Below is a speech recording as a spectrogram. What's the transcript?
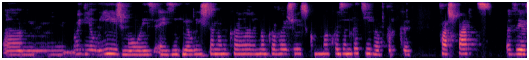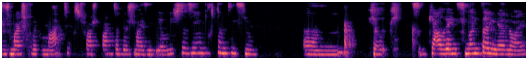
um, o idealismo ou és, és idealista, nunca, nunca vejo isso como uma coisa negativa, porque faz parte haver os mais pragmáticos, faz parte haver os mais idealistas e é importantíssimo. Um, que, que, que, alguém se mantenha, não é?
